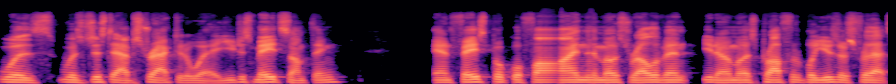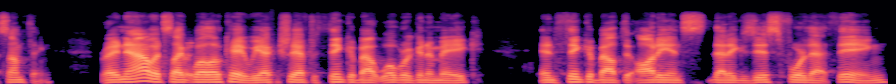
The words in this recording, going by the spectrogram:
was was just abstracted away. You just made something, and Facebook will find the most relevant, you know, most profitable users for that something. Right now, it's like, well, okay, we actually have to think about what we're going to make and think about the audience that exists for that thing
